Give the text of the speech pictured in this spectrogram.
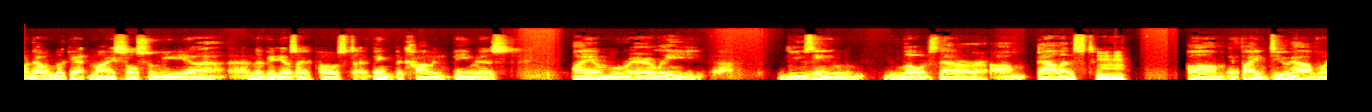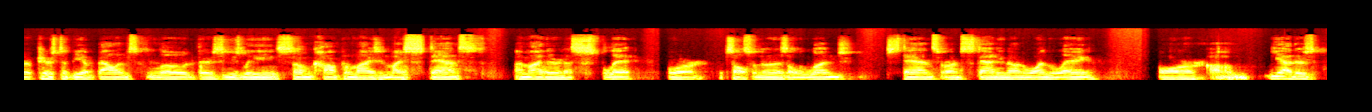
I would look at my social media and the videos I post, I think the common theme is I am rarely using loads that are um, balanced. Um, if I do have what appears to be a balanced load, there's usually some compromise in my stance. I'm either in a split or it's also known as a lunge stance or I'm standing on one leg or, um, yeah, there's,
